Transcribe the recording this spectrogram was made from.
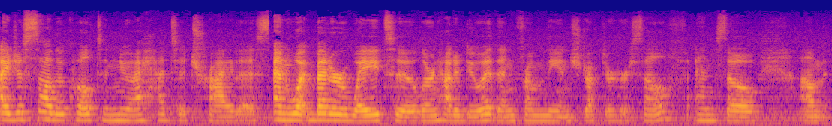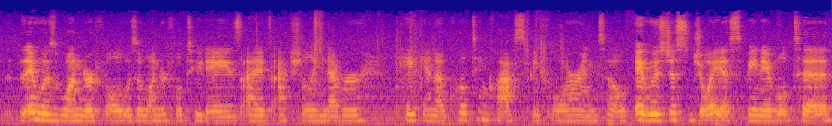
I just saw the quilt and knew I had to try this. And what better way to learn how to do it than from the instructor herself. And so um, it was wonderful. It was a wonderful two days. I've actually never taken a quilting class before and so it was just joyous being able to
